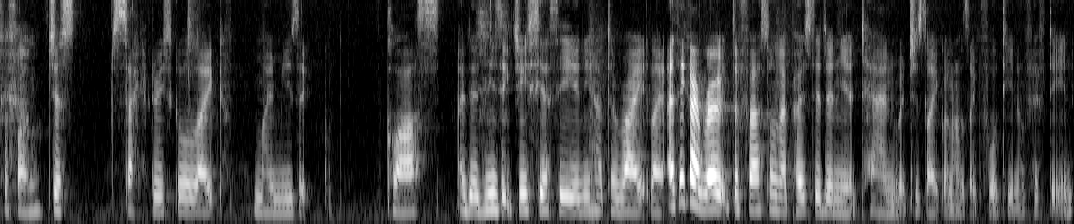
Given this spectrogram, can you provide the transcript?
for fun? just secondary school, like my music class. I did music GCSE, and you had to write like I think I wrote the first one I posted in year ten, which is like when I was like fourteen or fifteen.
